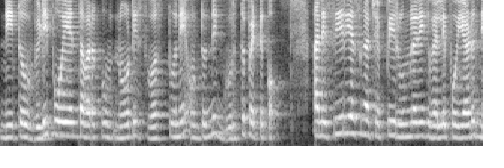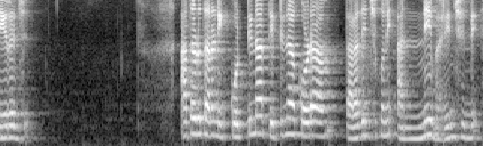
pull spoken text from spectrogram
నీతో విడిపోయేంత వరకు నోటీస్ వస్తూనే ఉంటుంది. గుర్తుపెట్టుకో. అని సీరియస్గా చెప్పి రూమ్లోనికి వెళ్ళిపోయాడు నీరజ్. అతడు తనని కొట్టినా తిట్టినా కూడా తలదించుకుని అన్నీ భరించింది.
